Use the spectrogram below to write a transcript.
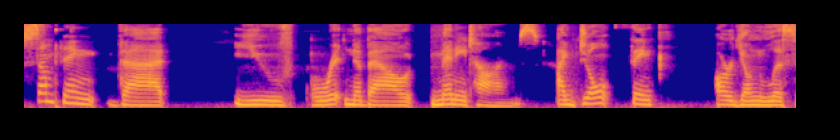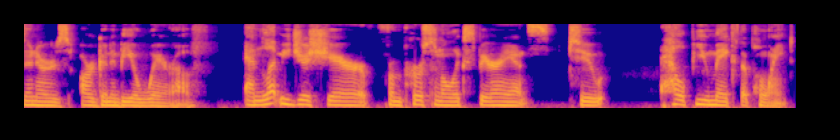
something that you've written about many times. I don't think our young listeners are going to be aware of. And let me just share from personal experience to help you make the point.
